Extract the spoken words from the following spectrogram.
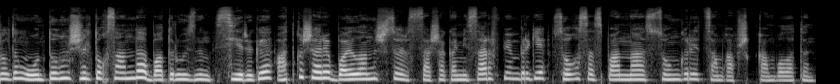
жылдың 19 желтоқсанында Батыр өзінің серігі атқыш әрі байланышшы Саша Комиссаровпен бірге соғыс аспанына соңғы рет самғап шыққан болатын.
